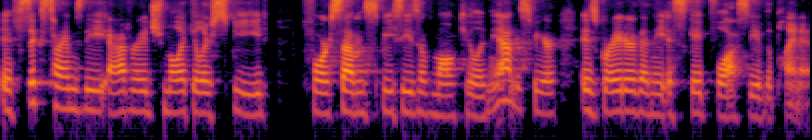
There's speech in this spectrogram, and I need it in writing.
if six times the average molecular speed for some species of molecule in the atmosphere is greater than the escape velocity of the planet.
